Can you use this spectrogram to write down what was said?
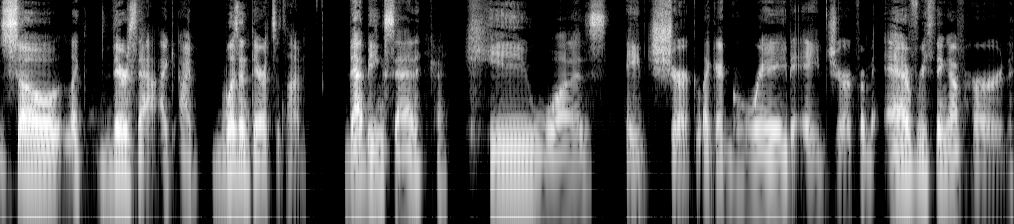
So like there's that. I, I wasn't there at the time. That being said, Okay. he was a jerk, like a grade A jerk from everything I've heard.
